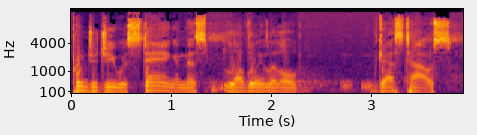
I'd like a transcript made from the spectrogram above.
Punjaji was staying in this lovely little guest house,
